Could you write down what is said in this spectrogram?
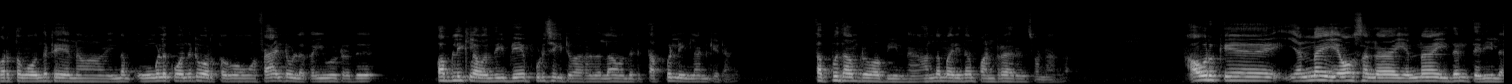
ஒருத்தவங்க வந்துட்டு என்ன இந்த உங்களுக்கு வந்துட்டு ஒருத்தவங்க உங்கள் ஃபேண்ட் உள்ள கை விடுறது பப்ளிக்கில் வந்து இப்படியே பிடிச்சிக்கிட்டு வர்றதெல்லாம் வந்துட்டு தப்பு இல்லைங்களான்னு கேட்டாங்க. தப்பு தான் ப்ரோ அப்படின்னு அந்த மாதிரி தான் பண்ணுறாருன்னு சொன்னாங்க. அவருக்கு என்ன யோசனை என்ன இதுன்னு தெரியல.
